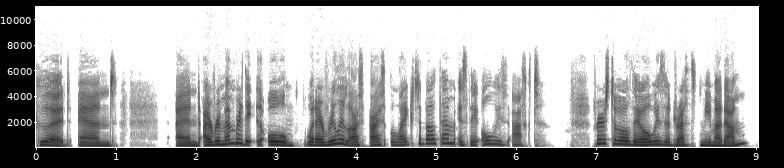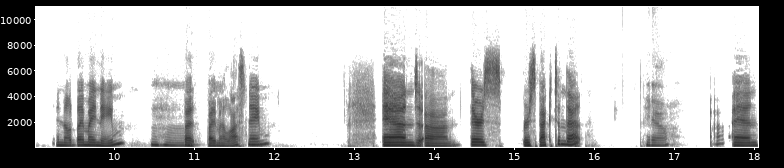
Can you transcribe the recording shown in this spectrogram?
good and and I remember they oh what I really lost, I liked about them is they always asked First of all, they always addressed me Madame and not by my name, mm-hmm. but by my last name. And um, there's respect in that. Yeah. And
